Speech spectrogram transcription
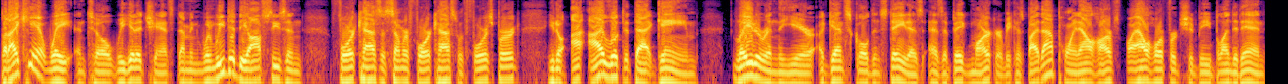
But I can't wait until we get a chance. I mean, when we did the off-season forecast, the summer forecast with Forsberg, you know, I, I looked at that game later in the year against Golden State as as a big marker because by that point Al, Harf- Al Horford should be blended in,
